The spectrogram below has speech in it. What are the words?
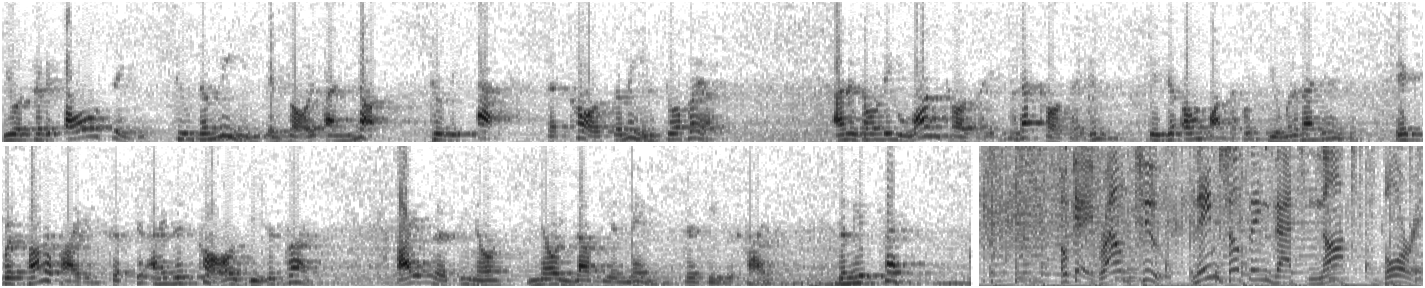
you attribute all things to the means employed and not to the act that caused the means to appear. And there's only one causation, and that causation is your own wonderful human imagination. It's personified in Scripture, and it is called Jesus Christ. I personally know no lovelier name than Jesus Christ. than The mere precious. Okay, round two. Name something that's not boring.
